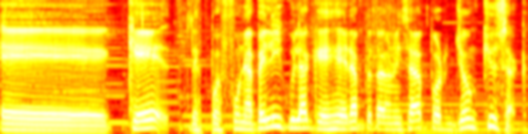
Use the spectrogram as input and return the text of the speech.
eh, que después fue una película que era protagonizada por John Cusack.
